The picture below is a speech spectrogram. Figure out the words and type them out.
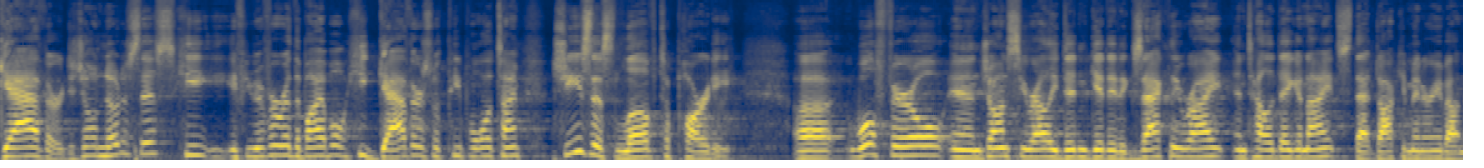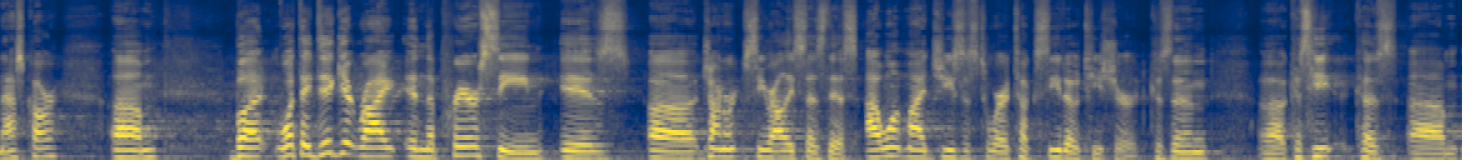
gathered. Did y'all notice this? He, if you ever read the Bible, he gathers with people all the time. Jesus loved to party. Uh, Will Ferrell and John C. Reilly didn't get it exactly right in Talladega Nights, that documentary about NASCAR. Um, but what they did get right in the prayer scene is uh, John C. Reilly says this I want my Jesus to wear a tuxedo t shirt, because then, because uh, he, because, um,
